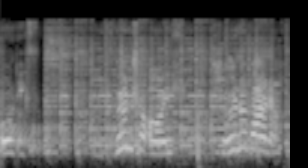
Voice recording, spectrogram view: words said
Und ich, ich wünsche euch schöne Weihnachten.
